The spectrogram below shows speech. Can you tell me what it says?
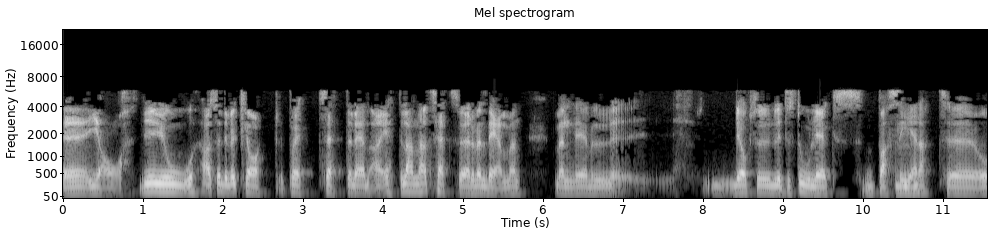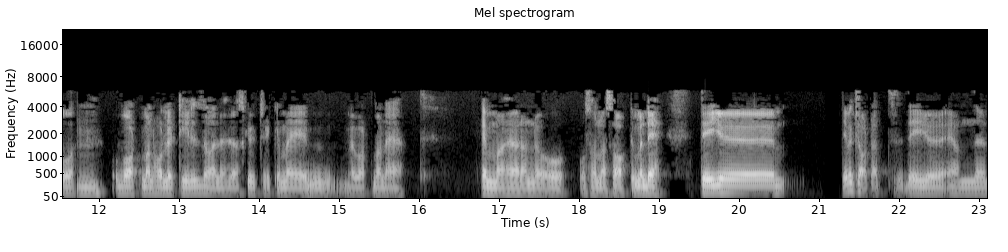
Eh, ja, det är ju, alltså det är väl klart på ett sätt eller en- ett eller annat sätt så är det väl det. Men, men det är väl, det är också lite storleksbaserat eh, och, och vart man håller till då, eller hur jag ska uttrycka mig, med vart man är hemmahörande och, och sådana saker. Men det, det är ju, det är väl klart att det är ju en eh,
